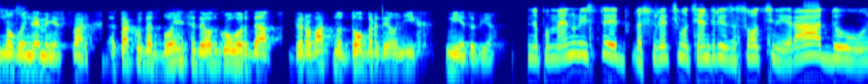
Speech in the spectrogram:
mnogo i ne menja stvar. Tako da bojim se da je odgovor da verovatno dobar deo njih nije dobio. Napomenuli ste da su recimo centri za socijalni rad u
